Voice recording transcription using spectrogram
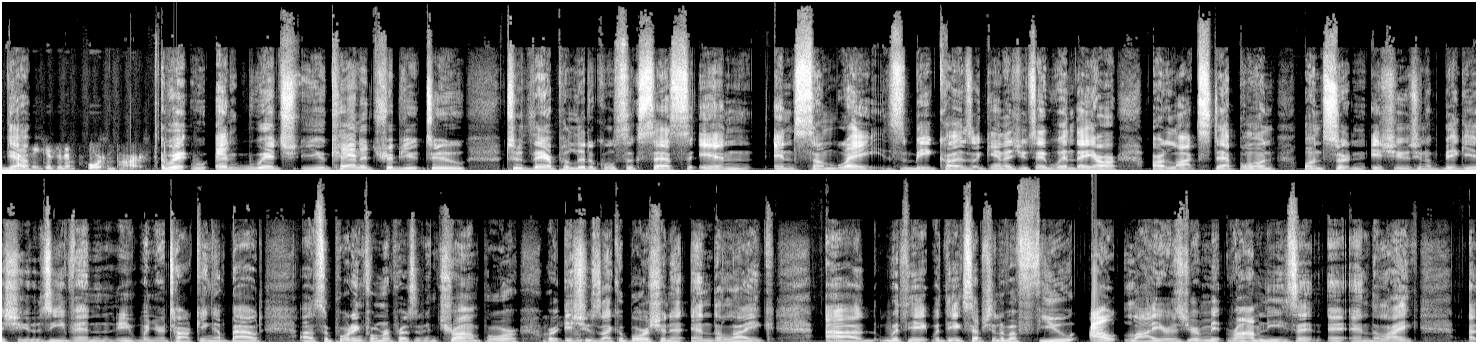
yeah. I think is an important part. And which you can attribute to to their political success in in some ways because again as you said when they are are lockstep on on certain issues you know big issues even when you're talking about uh, supporting former president trump or or mm-hmm. issues like abortion and the like uh, with the with the exception of a few outliers your mitt romneys and and, and the like uh,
